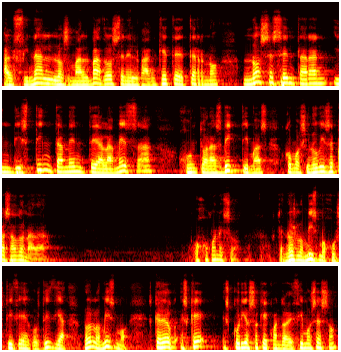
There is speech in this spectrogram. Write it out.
al final los malvados en el banquete eterno no se sentarán indistintamente a la mesa junto a las víctimas como si no hubiese pasado nada. Ojo con eso. Que no es lo mismo justicia y injusticia, no es lo mismo. Es que, es curioso que cuando decimos eso,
